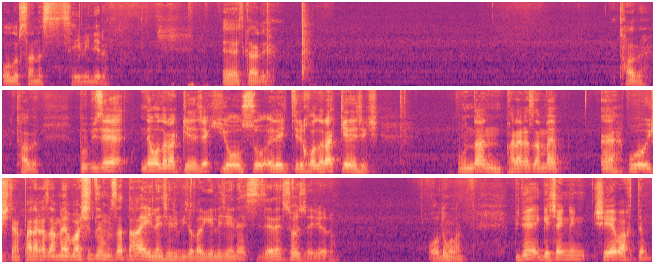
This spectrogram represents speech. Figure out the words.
olursanız sevinirim. Evet kardeşim. Tabi tabi. Bu bize ne olarak gelecek? Yol, su, elektrik olarak gelecek. Bundan para kazanmaya eh, bu işten para kazanmaya başladığımızda daha eğlenceli videolar geleceğine sizlere söz veriyorum. Oldu mu lan? Bir de geçen gün şeye baktım.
